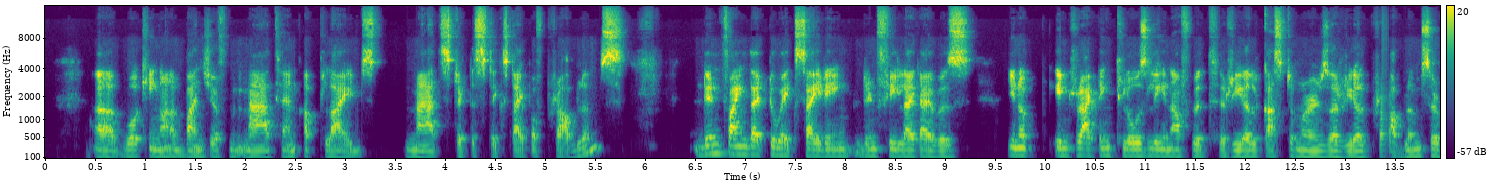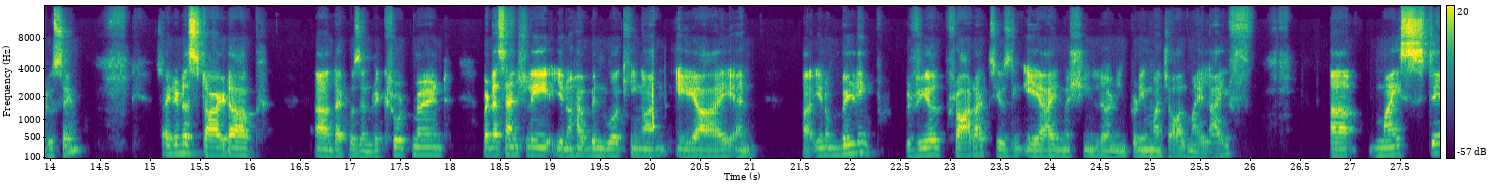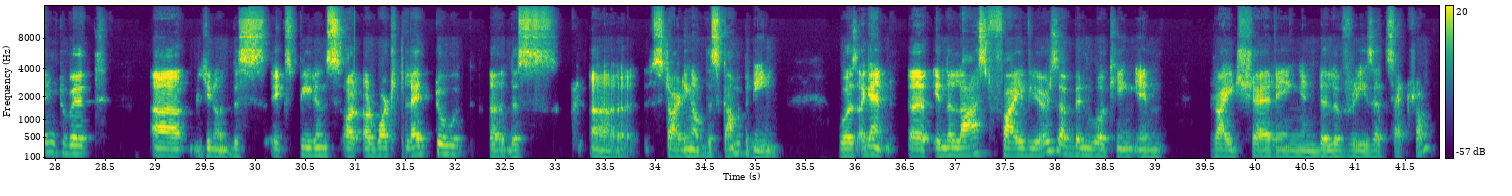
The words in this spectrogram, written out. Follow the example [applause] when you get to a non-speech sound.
uh, working on a bunch of math and applied math statistics type of problems. Didn't find that too exciting. Didn't feel like I was, you know, interacting closely enough with real customers or real problems, so to say. So I did a startup uh, that was in recruitment, but essentially, you know, have been working on AI and, uh, you know, building real products using AI machine learning pretty much all my life. Uh, my stint with uh, you know this experience or, or what led to uh, this uh, starting of this company was again uh, in the last five years i've been working in ride sharing and deliveries etc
